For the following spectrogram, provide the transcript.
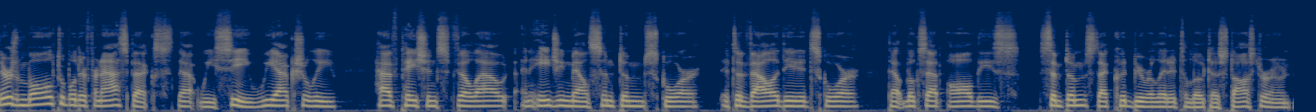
There's multiple different aspects that we see. We actually have patients fill out an aging male symptom score. It's a validated score that looks at all these symptoms that could be related to low testosterone.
